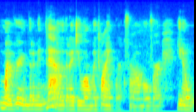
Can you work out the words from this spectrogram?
my room that I'm in now that I do all my client work from over, you know,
